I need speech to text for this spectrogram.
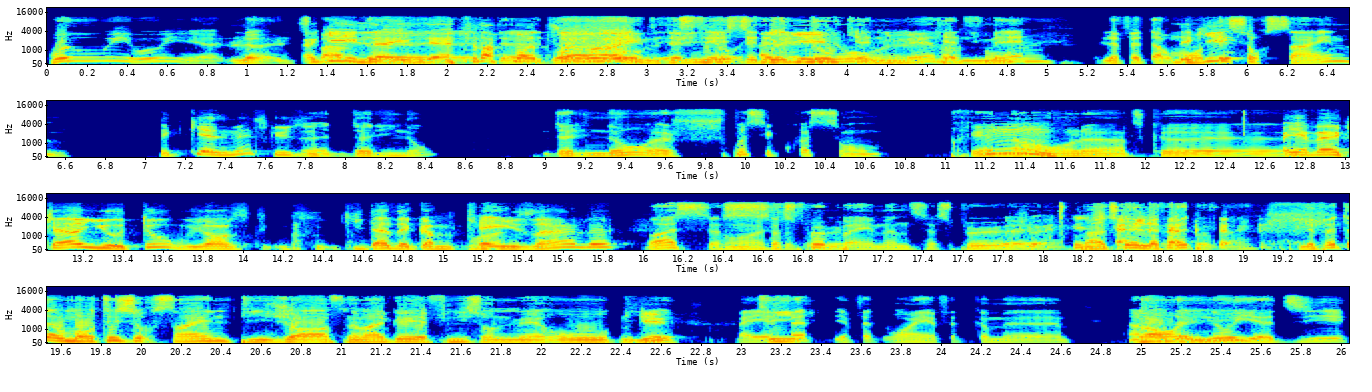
Oui, oui, oui, oui. euh, Là, Ok, parles il l'a- de- il l'a fait remonter C'était Dolino- qui qui animait. Il l'a fait remonter sur scène. C'est qui animait, excuse. Euh, Dolino. Dolino, euh, je sais pas c'est quoi son prénom, là. En tout cas. euh, Il y avait un channel YouTube genre, qui date de comme 15 ans. Là. Ouais, ça, Ouais, ça ça se peut peut. bien, man. Ça se peut. euh, Mais en tout cas, il a ça fait, a fait remonter sur scène, puis genre, finalement, le gars, il a fini son numéro, puis... Ben, il, a fait, il, a fait, ouais, il a fait comme. Euh, Non, il- il... a dit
